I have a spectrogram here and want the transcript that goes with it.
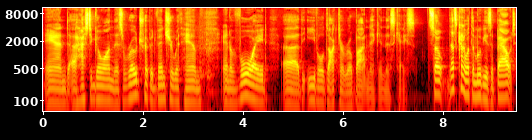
and uh, has to go on this road trip adventure with him and avoid uh, the evil Dr. Robotnik in this case. So that's kind of what the movie is about.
